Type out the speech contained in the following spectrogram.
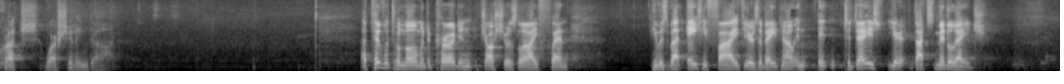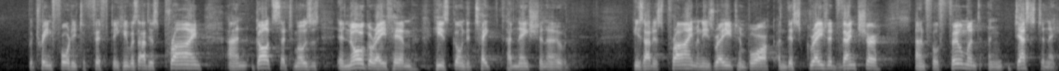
crutch, worshiping God. A pivotal moment occurred in Joshua's life when he was about 85 years of age. Now, in, in today's year, that's middle age between 40 to 50. He was at his prime, and God said to Moses, Inaugurate him. He's going to take a nation over. He's at his prime, and he's ready to embark on this great adventure and fulfillment and destiny.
